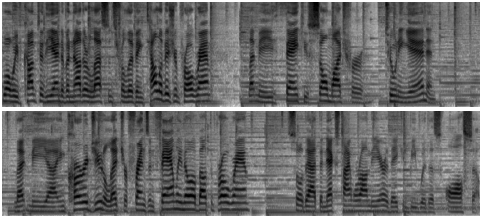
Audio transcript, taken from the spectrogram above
Well, we've come to the end of another Lessons for Living television program. Let me thank you so much for tuning in and let me uh, encourage you to let your friends and family know about the program so that the next time we're on the air, they can be with us also.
